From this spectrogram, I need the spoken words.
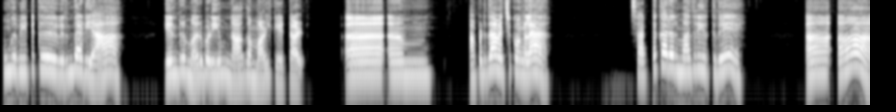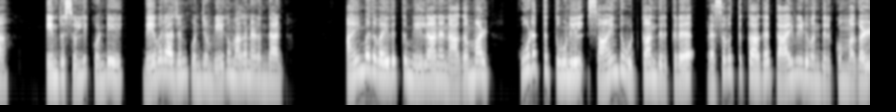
உங்க வீட்டுக்கு விருந்தாடியா என்று மறுபடியும் நாகம்மாள் கேட்டாள். "ஆ, அம், அப்படிதான் வச்சுக்கோங்களேன். சட்டக்காரர் மாதிரி இருக்குதே. ஆ ஆ என்று சொல்லிக்கொண்டே தேவராஜன் கொஞ்சம் வேகமாக நடந்தான். ஐம்பது வயதுக்கு மேலான நாகம்மாள் கூடத்துத் தூணில் சாய்ந்து உட்கார்ந்திருக்கிற பிரசவத்துக்காக தாய் வீடு வந்திருக்கும் மகள்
